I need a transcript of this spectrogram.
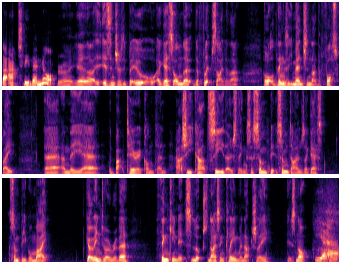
but actually they're not. Right, yeah, that is interesting. But it, I guess on the, the flip side of that, a lot of the things that you mentioned, like the phosphate uh, and the uh, the bacteria content, actually you can't see those things. So some sometimes, I guess, some people might go into a river thinking it looks nice and clean when actually it's not. Yeah,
